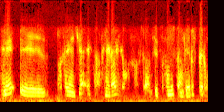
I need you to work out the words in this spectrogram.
tiene eh, procedencia extranjera, digamos, o sea, son extranjeros, pero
